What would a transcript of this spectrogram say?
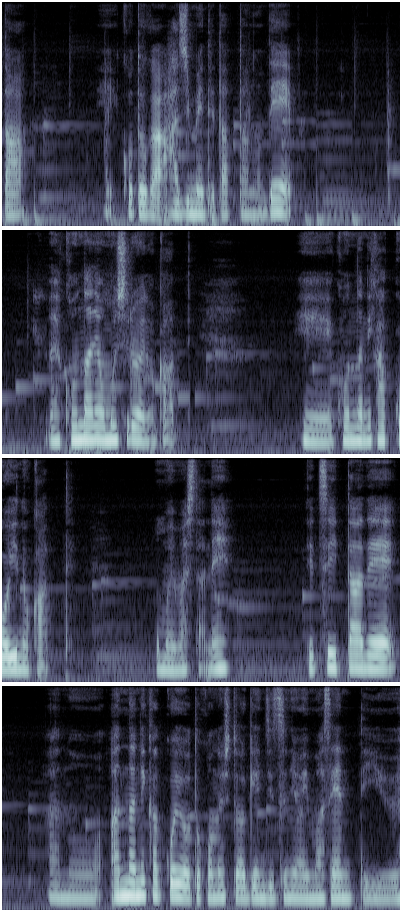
たことが初めてだったので、えこんなに面白いのかって、えー、こんなにかっこいいのかって思いましたね。で、ツイッターで、あの、あんなにかっこいい男の人は現実にはいませんっていう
